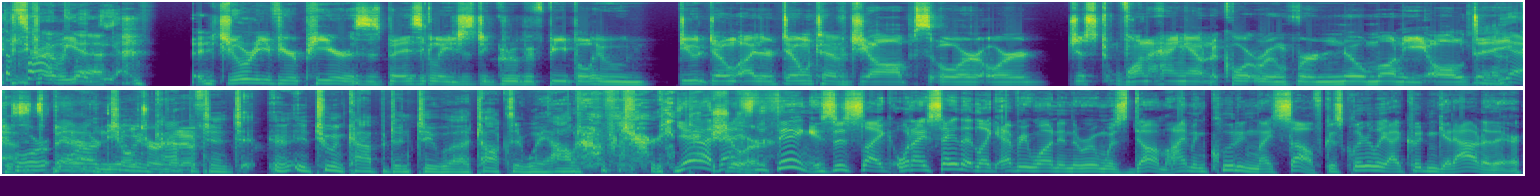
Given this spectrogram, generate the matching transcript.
the It's fuck? incredible, Like, yeah. A jury of your peers is basically just a group of people who do don't either don't have jobs or or just want to hang out in a courtroom for no money all day Yeah. because or, it's or better are than the too alternative. incompetent, uh, too incompetent to uh, talk their way out of a jury. Yeah, that's Sure. the thing. It's just like when I say that like everyone in the room was dumb, I'm including myself because clearly I couldn't get out of there.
